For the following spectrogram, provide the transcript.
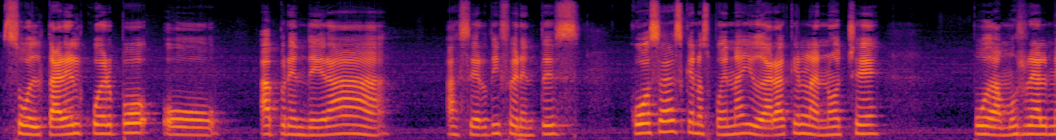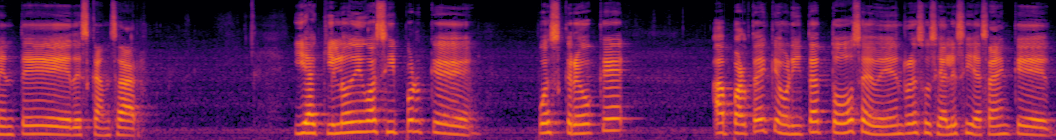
soltar el cuerpo o aprender a hacer diferentes cosas que nos pueden ayudar a que en la noche podamos realmente descansar. Y aquí lo digo así porque pues creo que aparte de que ahorita todo se ve en redes sociales y ya saben que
